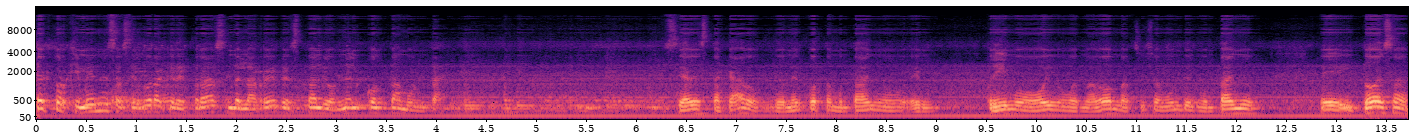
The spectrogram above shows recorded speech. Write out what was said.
Héctor Jiménez asegura que detrás de la red está Leonel Cota Montaño. Se ha destacado Leonel Cota Montaño, el primo hoy gobernador Marciso Agúndez Montaño, eh, y toda esa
